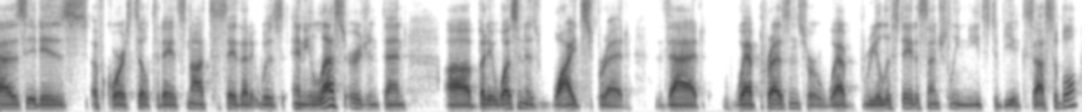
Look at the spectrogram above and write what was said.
as it is, of course, till today. It's not to say that it was any less urgent then, uh, but it wasn't as widespread that web presence or web real estate essentially needs to be accessible.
